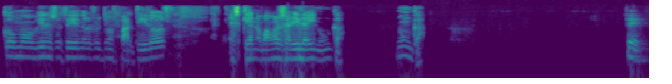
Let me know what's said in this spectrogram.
como viene sucediendo en los últimos partidos, es que no vamos a salir de ahí nunca, nunca. Sí.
